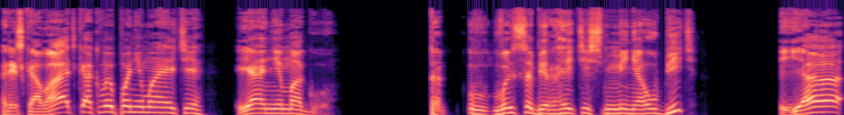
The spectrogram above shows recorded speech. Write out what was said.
Рисковать, как вы понимаете, я не могу. «Вы собираетесь меня убить?» «Я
